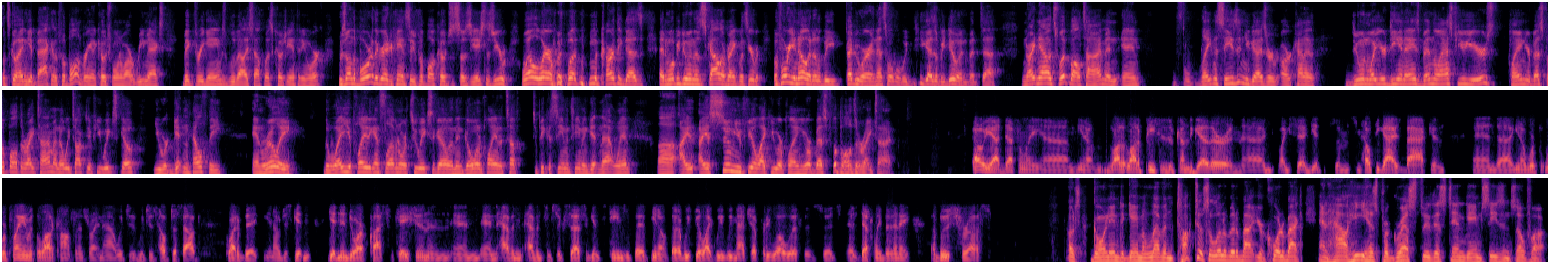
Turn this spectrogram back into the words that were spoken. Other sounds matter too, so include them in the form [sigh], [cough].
Let's go ahead and get back in the football and bring in a coach for one of our Remax Big Three games, Blue Valley Southwest coach Anthony Ork, who's on the board of the Greater Kansas City Football Coach Association. So you're well aware with what [laughs] McCarthy does, and we'll be doing those scholar banquets here. Before you know it, it'll be February, and that's what we, you guys will be doing. But uh, right now it's football time, and and it's late in the season. You guys are are kind of doing what your DNA has been the last few years, playing your best football at the right time. I know we talked to you a few weeks ago. You were getting healthy, and really the way you played against Leavenworth two weeks ago and then going and playing a tough Topeka Seaman team and getting that win, uh, I, I assume you feel like you are playing your best [laughs] football at the right time. Oh yeah, definitely. Um, you know, a lot of lot of pieces have come together, and uh, like you said, get some some healthy guys back, and and uh, you know we're we're playing with a lot of confidence right now, which is which has helped us out quite a bit. You know, just getting getting into our classification and and and having having some success against teams that you know that we feel like we, we match up pretty well with has, has, has definitely been a, a boost for us. Coach, going into game 11, talk to us a little bit about your quarterback and how he has progressed through this 10 game season so far.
